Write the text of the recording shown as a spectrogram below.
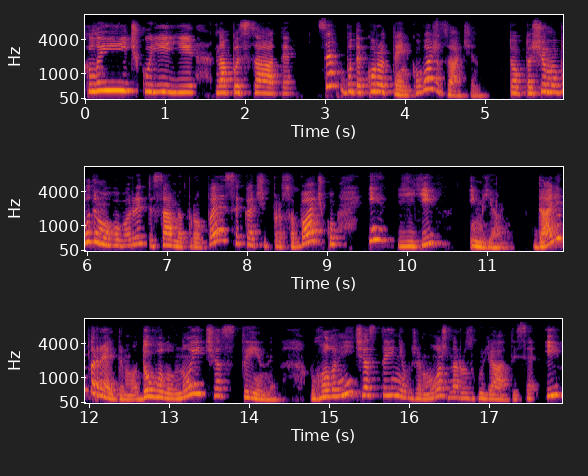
кличку її написати. Це буде коротенько, ваш зачин. Тобто, що ми будемо говорити саме про песика чи про собачку і її ім'я. Далі перейдемо до головної частини. В головній частині вже можна розгулятися. І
